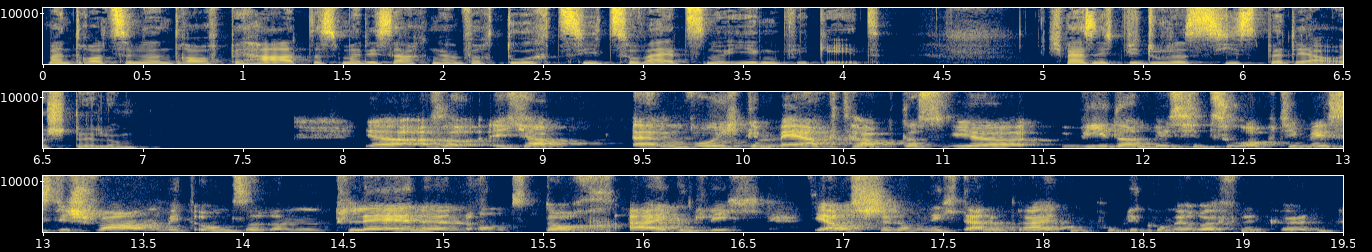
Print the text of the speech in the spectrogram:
man trotzdem dann darauf beharrt, dass man die Sachen einfach durchzieht, soweit es nur irgendwie geht. Ich weiß nicht, wie du das siehst bei der Ausstellung. Ja, also ich habe, ähm, wo ich gemerkt habe, dass wir wieder ein bisschen zu optimistisch waren mit unseren Plänen und doch eigentlich die Ausstellung nicht einem breiten Publikum eröffnen können,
